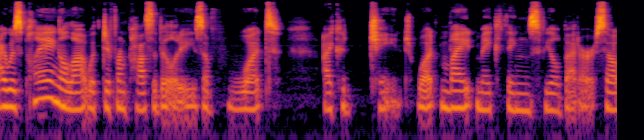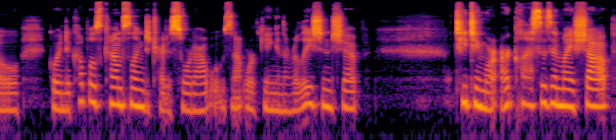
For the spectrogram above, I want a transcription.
I was playing a lot with different possibilities of what I could change, what might make things feel better. So, going to couples counseling to try to sort out what was not working in the relationship, teaching more art classes in my shop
